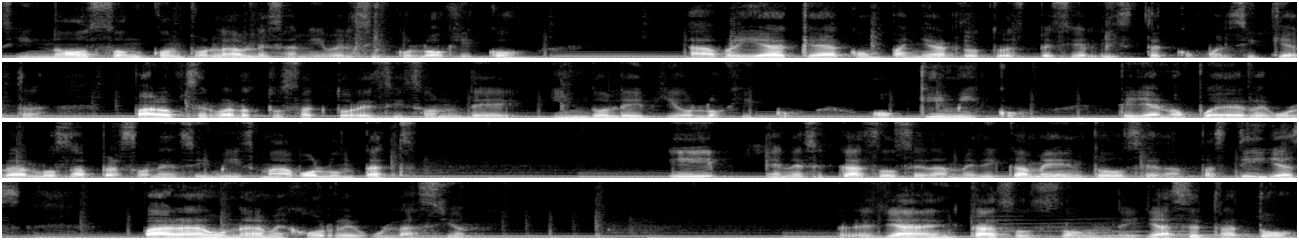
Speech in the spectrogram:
si no son controlables a nivel psicológico, habría que acompañar de otro especialista como el psiquiatra para observar otros factores si son de índole biológico o químico, que ya no puede regularlos la persona en sí misma a voluntad. Y en ese caso se dan medicamentos, se dan pastillas para una mejor regulación. Pero ya en casos donde ya se trató,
